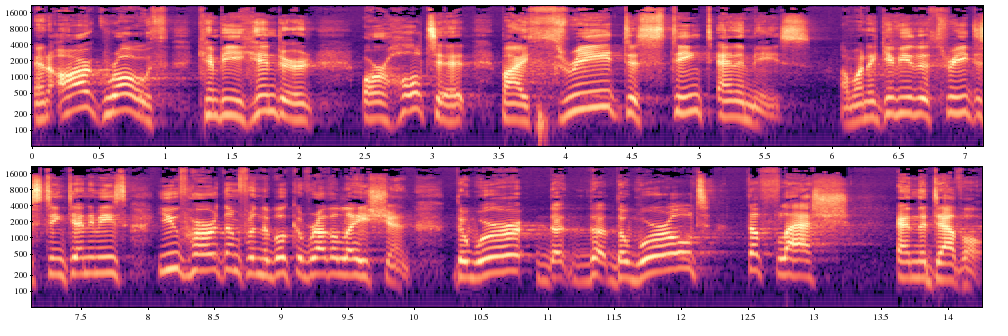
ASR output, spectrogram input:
And our growth can be hindered or halted by three distinct enemies. I want to give you the three distinct enemies. You've heard them from the book of Revelation the, word, the, the, the world, the flesh, and the devil.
